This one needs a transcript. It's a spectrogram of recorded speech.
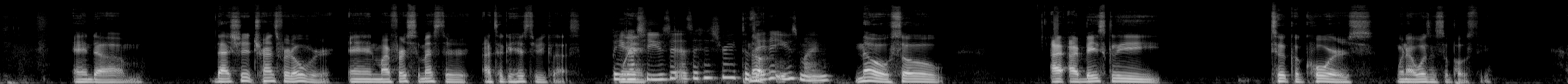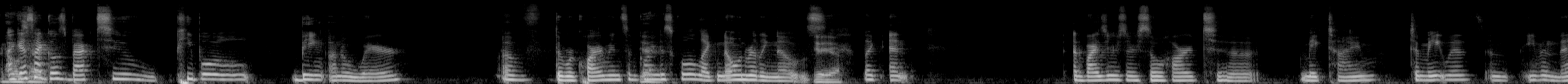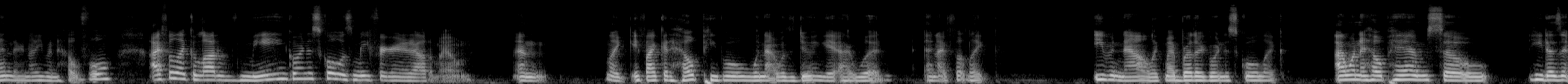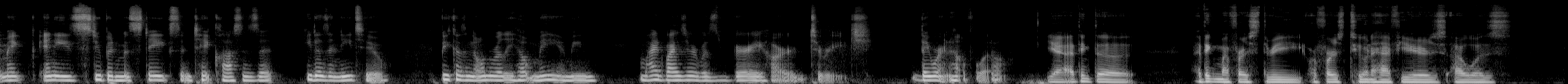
and um that shit transferred over and my first semester i took a history class But you when- got to use it as a history because No. they didn't use mine. no so i i basically took a course when i wasn't supposed to I, was guess like, that goes back to people being unaware of the requirements of going Yeah. to school. Like no one really knows. yeah yeah Like and advisors are so hard to make time to meet with and even then they're not even helpful. I feel like a lot of me going to school was me figuring it out on my own. And like if I could help people when I was doing it, I would. And I felt like even now, like my brother going to school, like I want to help him so he doesn't make any stupid mistakes and take classes that he doesn't need to because no one really helped me. I mean, my advisor was very hard to reach. They weren't helpful at all. yeah i think the i think my first three or first two and a half years i was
